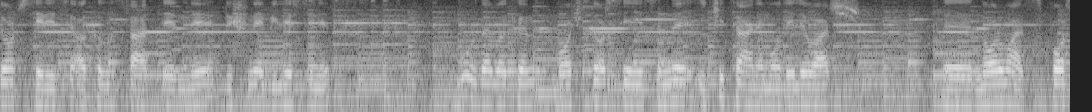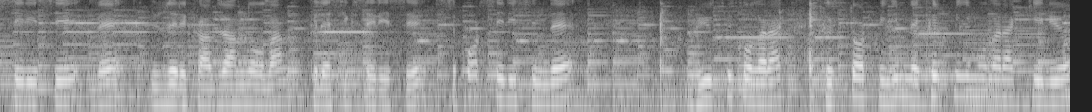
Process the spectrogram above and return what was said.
4 serisi akıllı saatlerini düşünebilirsiniz. Burada bakın Watch 4 serisinde iki tane modeli var. Ee, normal sport serisi ve üzeri kadranlı olan klasik serisi. Sport serisinde büyüklük olarak 44 milim ve 40 milim olarak geliyor.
